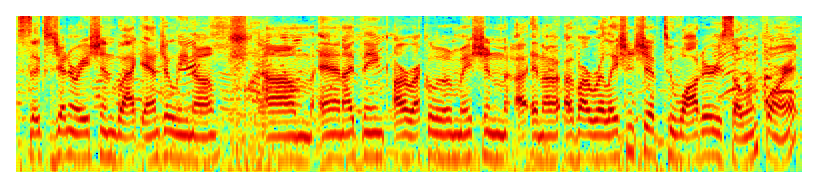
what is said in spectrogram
sixth generation Black Angelina. um, and I think our reclamation uh, our, of our relationship to water is so important.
